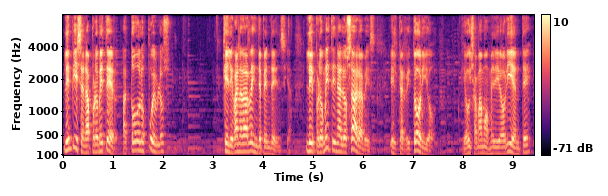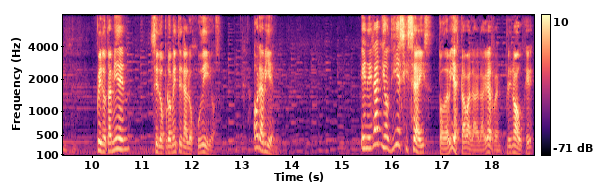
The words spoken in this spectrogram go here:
le empiezan a prometer a todos los pueblos que les van a dar la independencia. Le prometen a los árabes el territorio que hoy llamamos Medio Oriente, pero también se lo prometen a los judíos. Ahora bien, en el año 16, todavía estaba la, la, guerra en pleno auge,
